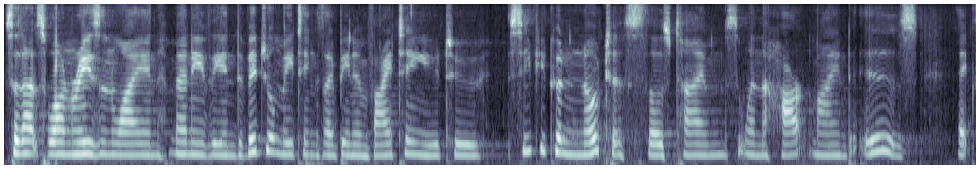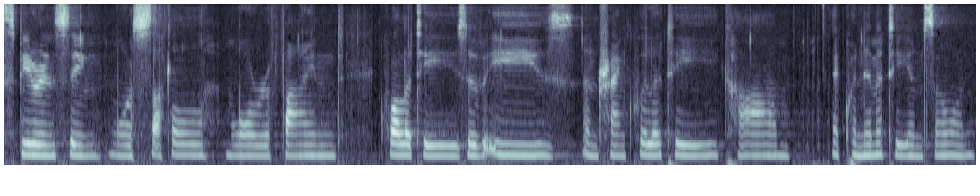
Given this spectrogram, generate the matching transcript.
So, that's one reason why, in many of the individual meetings, I've been inviting you to see if you can notice those times when the heart mind is experiencing more subtle, more refined qualities of ease and tranquility, calm, equanimity, and so on.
